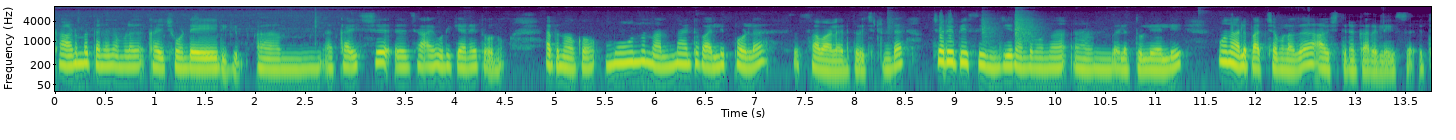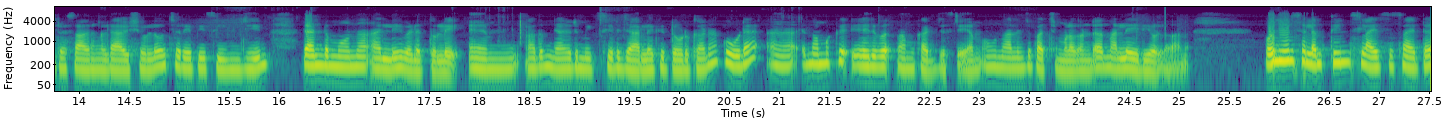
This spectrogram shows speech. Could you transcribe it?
കാണുമ്പോൾ തന്നെ നമ്മൾ കഴിച്ചുകൊണ്ടേയിരിക്കും. കഴിച്ച് ചായ കുടിക്കാനേ തോന്നും. അപ്പോൾ നോക്കൂ മൂന്ന് നന്നായിട്ട് വലിപ്പമുള്ള സവാള എടുത്ത് വെച്ചിട്ടുണ്ട്. ചെറിയ പീസ് ഇഞ്ചി രണ്ട് മൂന്ന് വെളുത്തുള്ളി അല്ലി മൂന്നാൽ പച്ചമുളക് ആവശ്യത്തിന് കറി ലീവ്സ് ഇത്ര സാധനങ്ങളുടെ ആവശ്യമുള്ളൂ. ചെറിയ പീസ് ഇഞ്ചിയും രണ്ട് മൂന്ന് അല്ലി വെളുത്തുള്ളി. അതും ഞാനൊരു മിക്സിയുടെ ജാറിലേക്ക് ഇട്ട് കൊടുക്കുകയാണ്. കൂടെ നമുക്ക് എരിവ് നമുക്ക് അഡ്ജസ്റ്റ് ചെയ്യാം. മൂന്നാലഞ്ച് പച്ചമുളകുണ്ട് നല്ല എരിവുള്ളതാണ്. ഒനിയൻസ് എല്ലാം തിൻ സ്ലൈസസ് ആയിട്ട്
